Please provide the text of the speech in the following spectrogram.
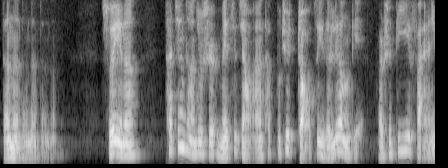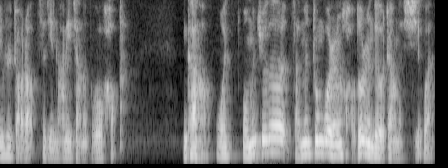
等等等等等等。所以呢，他经常就是每次讲完，他不去找自己的亮点，而是第一反应就是找找自己哪里讲的不够好。你看哈，我我们觉得咱们中国人好多人都有这样的习惯，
